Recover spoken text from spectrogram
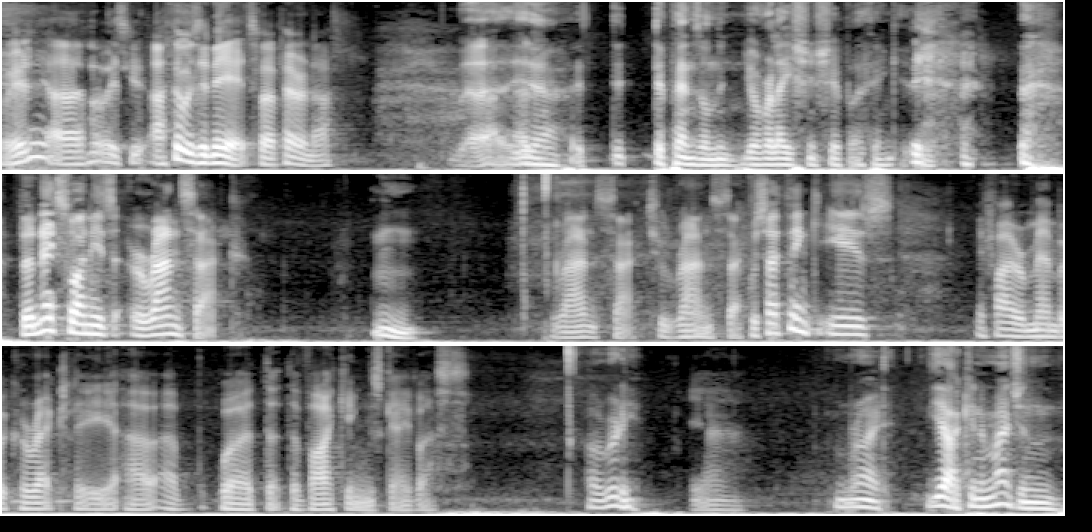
Really? I thought it was, I thought it was an it, but fair enough. Uh, yeah. It, it depends on your relationship, I think. The next one is ransack. Hmm. Ransack to ransack, which I think is, if I remember correctly, a, a word that the Vikings gave us. Oh, really? Yeah. Right. Yeah, I can imagine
